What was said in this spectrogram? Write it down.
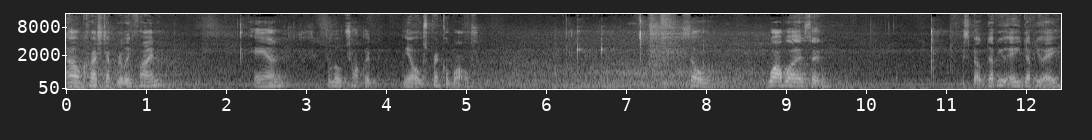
oh, crushed up really fine, and the little chocolate, you know, sprinkle balls. So, Wawa is a, it's spelled W-A-W-A.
